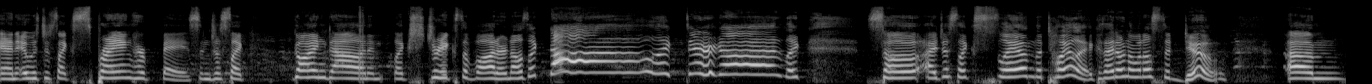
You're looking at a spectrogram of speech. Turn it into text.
and it was just like spraying her face and just like going down and like streaks of water, and I was like, no, like dear God, like. So I just like slammed the toilet because I don't know what else to do. Um,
